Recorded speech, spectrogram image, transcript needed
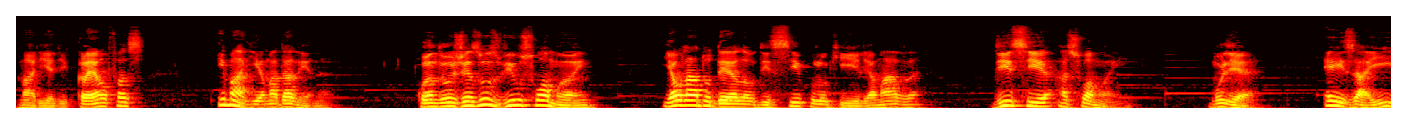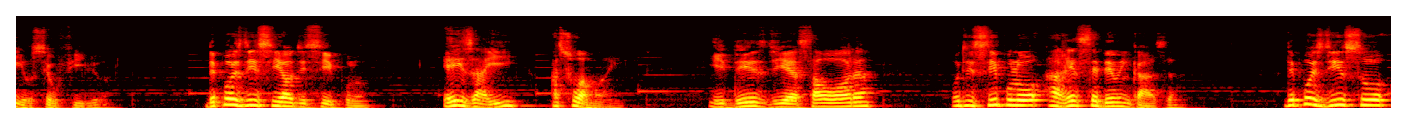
Maria de Cleofas, e Maria Madalena. Quando Jesus viu sua mãe e ao lado dela o discípulo que ele amava, disse à sua mãe: Mulher, eis aí o seu filho. Depois disse ao discípulo: Eis aí a sua mãe. E desde essa hora o discípulo a recebeu em casa. Depois disso,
